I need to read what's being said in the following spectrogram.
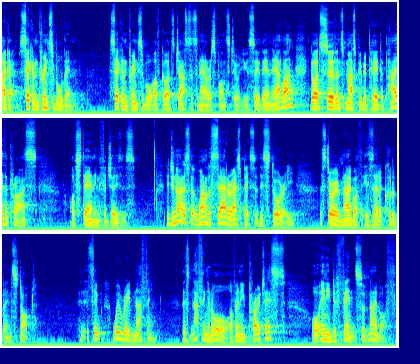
Okay, second principle then. Second principle of God's justice and our response to it. You can see it there in the outline. God's servants must be prepared to pay the price of standing for Jesus. Did you notice that one of the sadder aspects of this story, the story of Naboth, is that it could have been stopped? See, we read nothing. There's nothing at all of any protest or any defense of Naboth.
